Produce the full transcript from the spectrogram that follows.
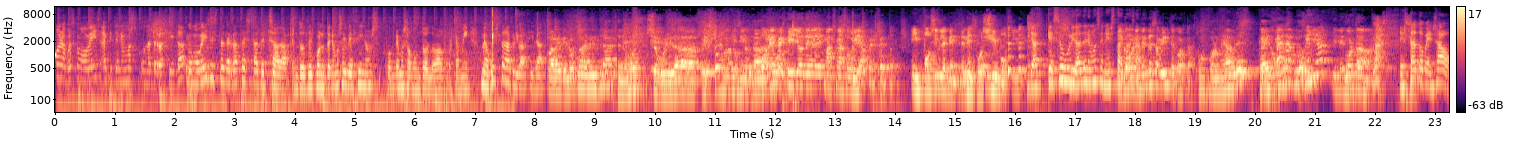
Bueno, pues como veis, aquí tenemos una terracita. Como veis, esta terraza está techada. Entonces, bueno, tenemos ahí vecinos. Pondremos algún toldo o algo, porque a mí me gusta la privacidad. Para que no puedan entrar, tenemos seguridad extrema Sí, sí. contratada. Pone por- pestillo de máxima seguridad. Perfecto. Imposible que entren. Imposible. Imposible. Mirad qué seguridad tenemos en esta Y como casa. intentes abrir, te cortas. Conforme abres, cae Cae la cuchilla y te corta la mano. Está todo pensado.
